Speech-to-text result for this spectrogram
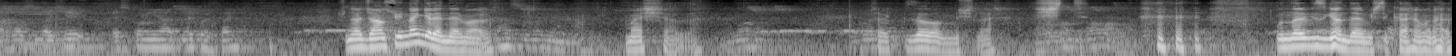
Arkasındaki Estonya Rekoştay. Şunlar can suyundan gelenler mi abi? Maşallah. Çok güzel olmuşlar. Şşt. Bunları biz göndermiştik Kahraman abi.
